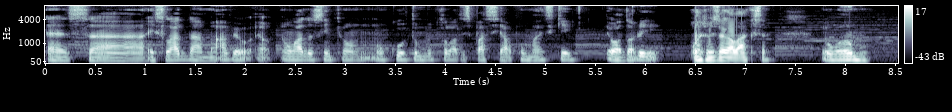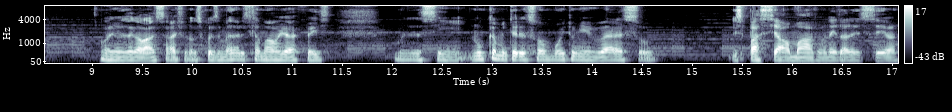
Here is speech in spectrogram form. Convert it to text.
essa esse lado da Marvel é, é, um lado assim que eu não curto muito que é o lado espacial, por mais que eu adore Guardiões da Galáxia. Eu amo Guardiões da Galáxia, acho uma das coisas melhores que a Marvel já fez. Mas assim, nunca me interessou muito o universo espacial Marvel, nem da DC.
